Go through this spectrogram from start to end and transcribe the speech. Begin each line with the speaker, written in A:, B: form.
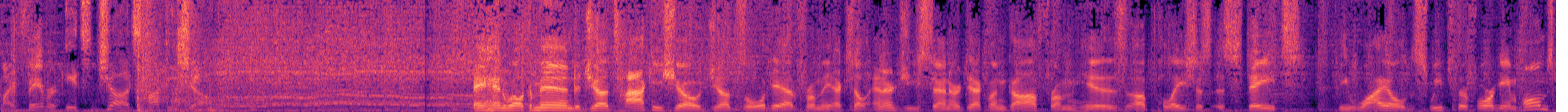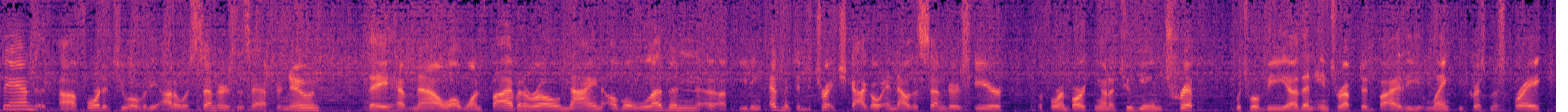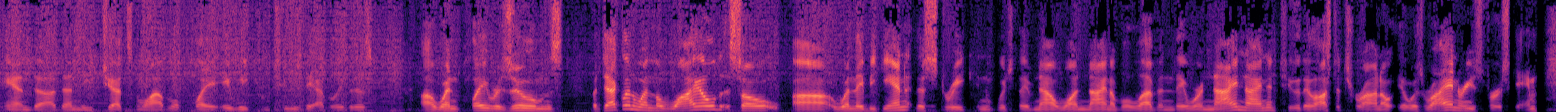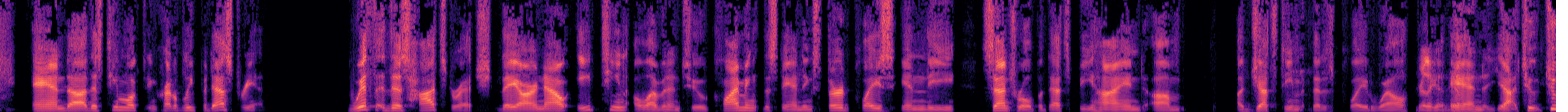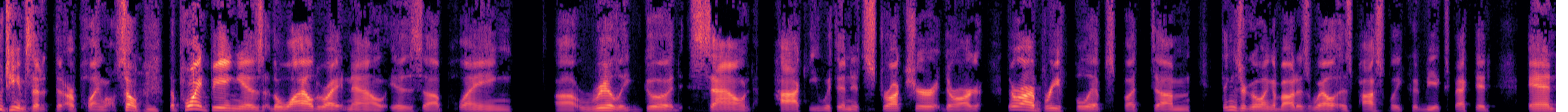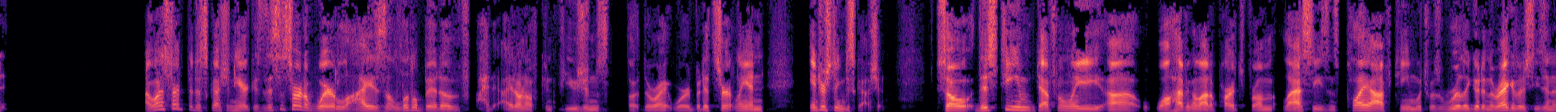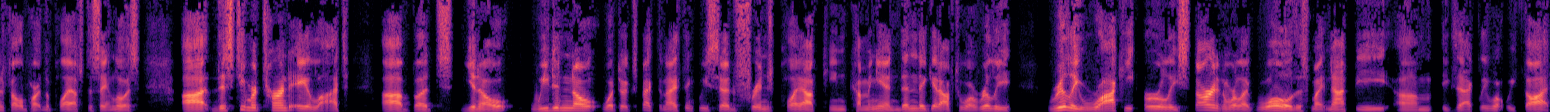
A: My favorite. It's Judd's Hockey Show.
B: And welcome in to Judd's Hockey Show. Judd Zulgad from the Xcel Energy Center. Declan Goff from his uh, Palacios Estates. The Wild sweeps their four-game homestand, uh, four to two over the Ottawa Senators this afternoon. They have now uh, won five in a row, nine of eleven, uh, beating Edmonton, Detroit, Chicago, and now the Senators here before embarking on a two-game trip which will be uh, then interrupted by the lengthy Christmas break, and uh, then the Jets and Wild will play a week from Tuesday, I believe it is, uh, when play resumes. But Declan, when the Wild, so uh, when they began this streak in which they've now won nine of eleven, they were nine nine and two. They lost to Toronto. It was Ryan Reaves' first game, and uh, this team looked incredibly pedestrian. With this hot stretch, they are now 18 11 and 2, climbing the standings, third place in the Central, but that's behind um, a Jets team that has played well.
C: Really good.
B: And yeah, two two teams that, that are playing well. So mm-hmm. the point being is the Wild right now is uh, playing uh, really good, sound hockey within its structure. There are there are brief blips, but um, things are going about as well as possibly could be expected. And I want to start the discussion here because this is sort of where lies a little bit of I, I don't know if confusion's the, the right word, but it's certainly an interesting discussion. So this team definitely, uh, while having a lot of parts from last season's playoff team, which was really good in the regular season and fell apart in the playoffs to St. Louis, uh, this team returned a lot. Uh, but you know, we didn't know what to expect, and I think we said fringe playoff team coming in. Then they get off to a really, really rocky early start, and we're like, whoa, this might not be um, exactly what we thought.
